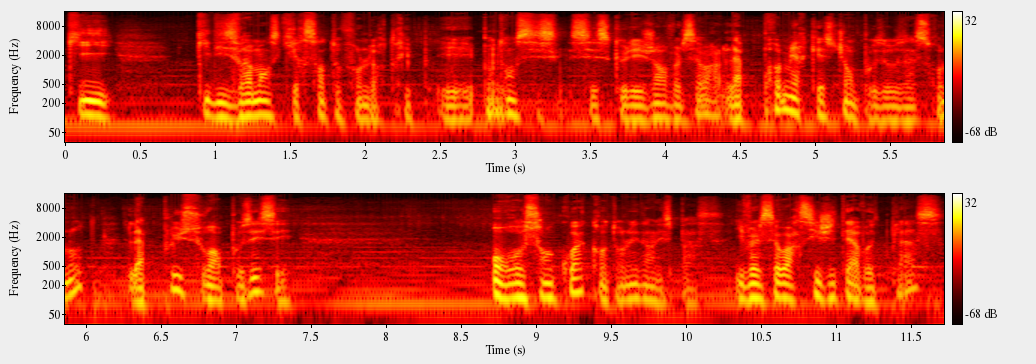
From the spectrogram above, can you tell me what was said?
qui, qui disent vraiment ce qu'ils ressentent au fond de leur trip. Et pourtant, c'est c'est ce que les gens veulent savoir. La première question posée aux astronautes, la plus souvent posée, c'est on ressent quoi quand on est dans l'espace? Ils veulent savoir si j'étais à votre place,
